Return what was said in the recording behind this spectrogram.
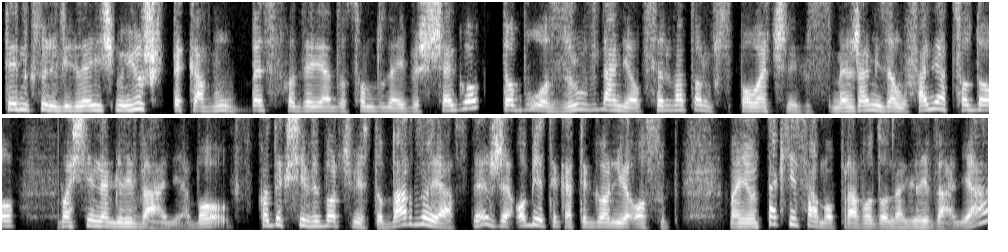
ten, który wygraliśmy już w PKW bez wchodzenia do Sądu Najwyższego, to było zrównanie obserwatorów społecznych z mężami zaufania co do właśnie nagrywania, bo w kodeksie wyborczym jest to bardzo jasne, że obie te kategorie osób mają takie samo prawo do nagrywania.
